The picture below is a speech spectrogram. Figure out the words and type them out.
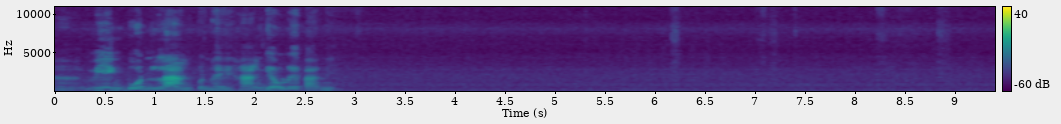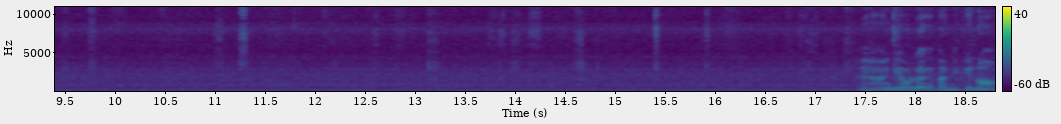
อ่า วิ่งบนล่างเพิ่นให้หางเดียวเลยบานนี้หางเดียวเลยบานนี้พี่น้อง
